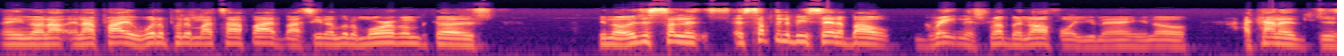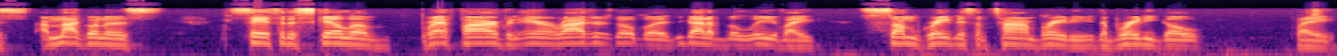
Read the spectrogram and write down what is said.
and you know, and I, and I probably would have put him in my top five if I seen a little more of him because, you know, it's just something. It's something to be said about greatness rubbing off on you, man. You know, I kind of just I'm not gonna say it to the scale of Brett Favre and Aaron Rodgers though, but you got to believe like some greatness of Tom Brady, the Brady goat, like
